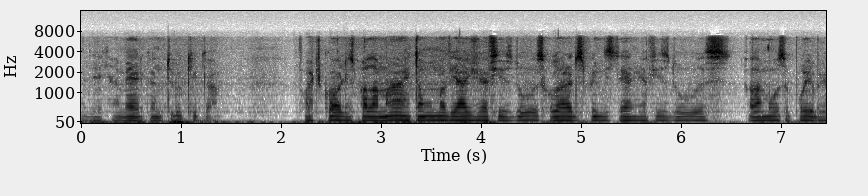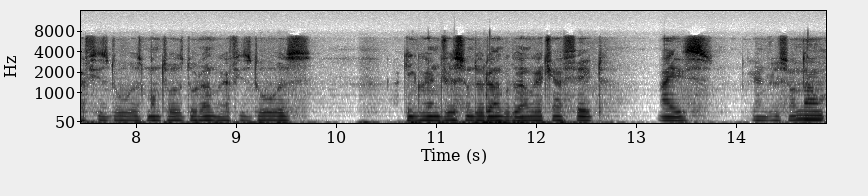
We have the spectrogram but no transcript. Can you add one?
Cadê aqui? American Truck, aqui, ó. Fort Collins, Palamar, então uma viagem já fiz duas, Colorado Springs Stern já fiz duas, Alamosa, Puebla já fiz duas, Montrose, Durango já fiz duas, aqui Grand Junction, Durango, Durango já tinha feito, mas Grand Junction não,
